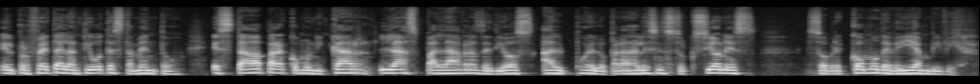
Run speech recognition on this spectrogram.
El profeta del Antiguo Testamento estaba para comunicar las palabras de Dios al pueblo, para darles instrucciones sobre cómo debían vivir.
